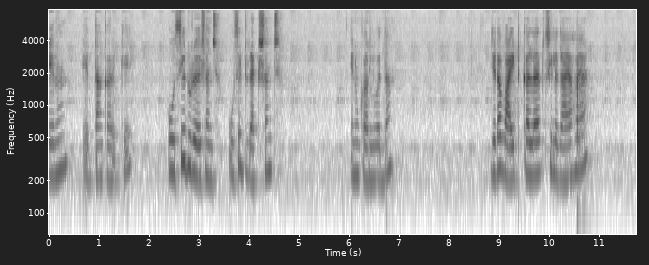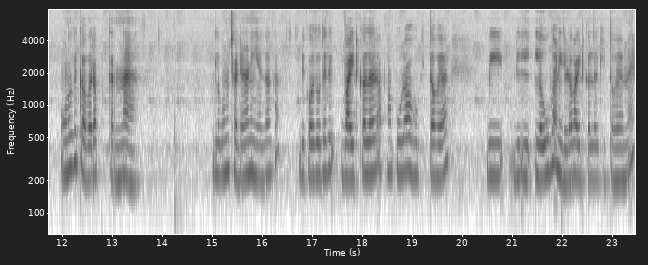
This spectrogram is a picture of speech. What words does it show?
ਇਹਨੂੰ ਇਦਾਂ ਕਰਕੇ, ਉਸੇ ਡਿਊਰੇਸ਼ਨ 'ਚ, ਉਸੇ ਡਾਇਰੈਕਸ਼ਨ 'ਚ ਇਹਨੂੰ ਕਰ ਲਓ ਇਦਾਂ ਜਿਹੜਾ ਵਾਈਟ ਕਲਰ ਤੁਸੀਂ ਲਗਾਇਆ ਹੋਇਆ, ਉਹਨੂੰ ਵੀ ਕਵਰ ਅਪ ਕਰਨਾ ਹੈ। ਮਤਲਬ ਉਹਨੂੰ ਛੱਡਣਾ ਨਹੀਂ ਹੈਗਾ ਗਾ ਬਿਕੋਜ਼ ਉਹਦੇ ਤੇ ਵਾਈਟ ਕਲਰ ਆਪਾਂ ਪੂਰਾ ਉਹ ਕੀਤਾ ਹੋਇਆ ਵੀ ਲ- ਲਊਗਾ ਨਹੀਂ ਜਿਹੜਾ ਵਾਈਟ ਕਲਰ ਕੀਤਾ ਹੋਇਆ ਮੈਂ।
